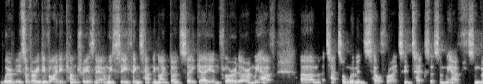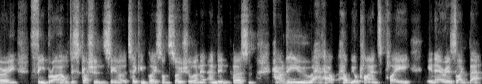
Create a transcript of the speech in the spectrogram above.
where it's a very divided country, isn't it? And we see things happening like "Don't Say Gay" in Florida, and we have um, attacks on women's health rights in Texas, and we have some very febrile discussions, you know, taking place on social and and in person. How do you help your clients play in areas like that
